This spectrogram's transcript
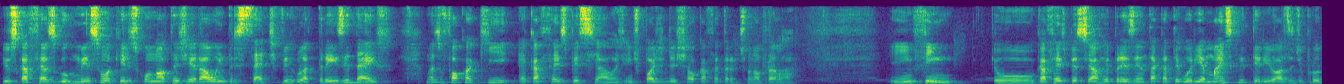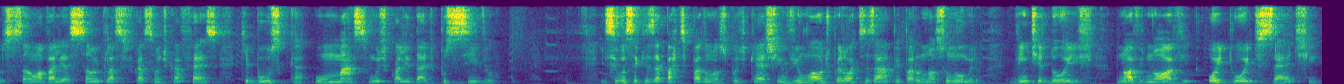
E os cafés gourmet são aqueles com nota geral entre 7,3 e 10. Mas o foco aqui é café especial, a gente pode deixar o café tradicional para lá. E, enfim, o café especial representa a categoria mais criteriosa de produção, avaliação e classificação de cafés, que busca o máximo de qualidade possível. E se você quiser participar do nosso podcast, envie um áudio pelo WhatsApp para o nosso número 22 99 887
